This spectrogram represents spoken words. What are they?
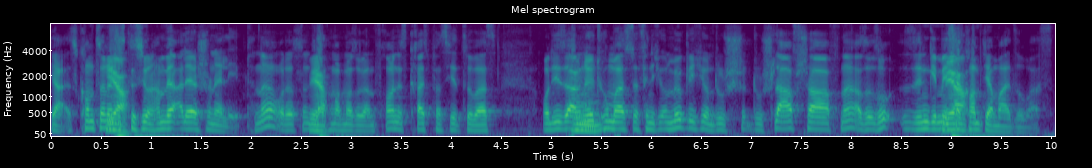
ja, es kommt zu einer Ja. Diskussion, haben wir alle ja schon erlebt, ne? Oder es sind ja manchmal sogar im Freundeskreis passiert sowas. Und die sagen, nee, Thomas, das finde ich unmöglich und du, du schlaf scharf, ne? Also so sinngemäß, Ja. da kommt ja mal sowas.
